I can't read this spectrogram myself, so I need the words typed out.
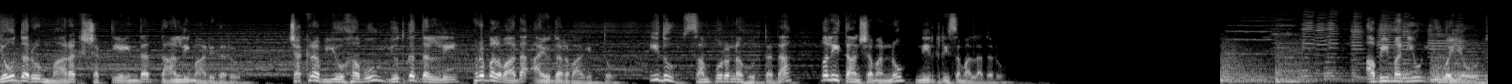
ಯೋಧರು ಮಾರಕ್ ಶಕ್ತಿಯಿಂದ ದಾಳಿ ಮಾಡಿದರು. ಚಕ್ರವ್ಯೂಹವು ಯುದ್ಧದಲ್ಲಿ ಪ್ರಬಲವಾದ ಆಯುಧರವಾಗಿತ್ತು. ಇದು ಸಂಪೂರ್ಣ ಹುತ್ತದ ಫಲಿತಾಂಶವನ್ನು ನಿರ್ಧರಿಸಬಲ್ಲದರು ಅಭಿಮನ್ಯು ಯುವ ಯೋಧ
